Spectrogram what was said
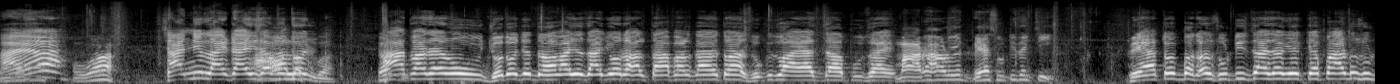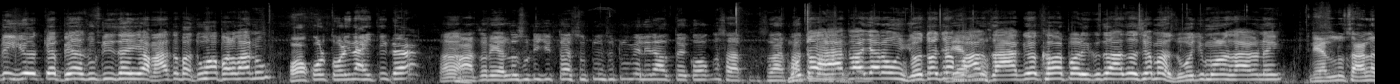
આયા? વાહ. સાંજની લાઈટ આવી છે હું તો સાત વાગે હું જોતો છે દસ વાગે જાજો હાલ તાપ તો હજુ કીધું આયા જ પૂછાય મારા હાડું એક ભેંસ છૂટી જઈ ચી ભે તો બધા છૂટી જાય છે કે પાડું છૂટી ગયું કે ભે છૂટી જાય અમારે તો બધું ફળવાનું હોકોળ તોડી નાખી કે? હા. તો રેલું છૂટી ગયું તો છૂટું છૂટું મેલીને આવતો કહો કે સાત સાત હું તો સાત વાગ્યાનો હું જોતો છે હાલ જાગ્યો ખબર પડી કીધું આ તો છે માં જોજ માણસ આવ્યો નહીં. રેલું ચાલે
